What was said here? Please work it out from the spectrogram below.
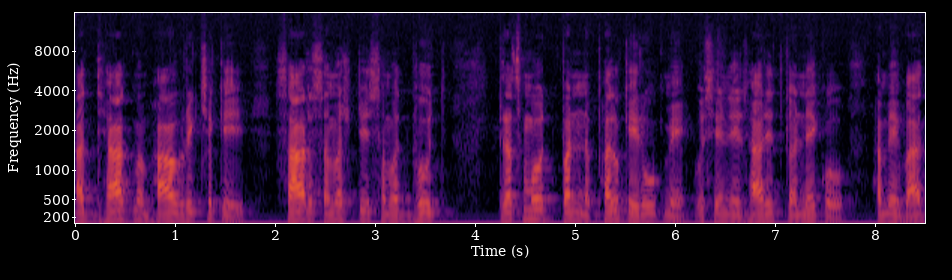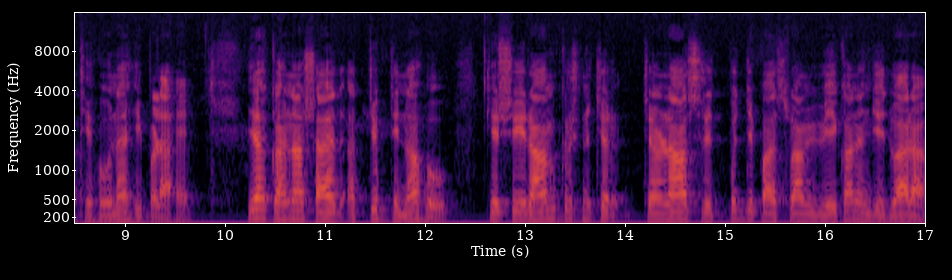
अध्यात्म भाव वृक्ष के सार समष्टि समुद्भूत प्रथमोत्पन्न फल के रूप में उसे निर्धारित करने को हमें बाध्य होना ही पड़ा है। यह कहना शायद अत्युक्ति न हो कि श्री रामकृष्ण चर, चरणाश्रित पूज्यपात स्वामी विवेकानंद जी द्वारा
